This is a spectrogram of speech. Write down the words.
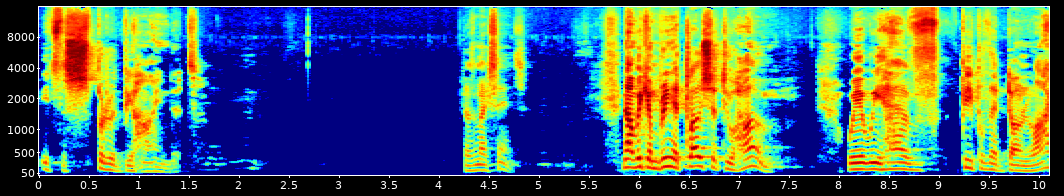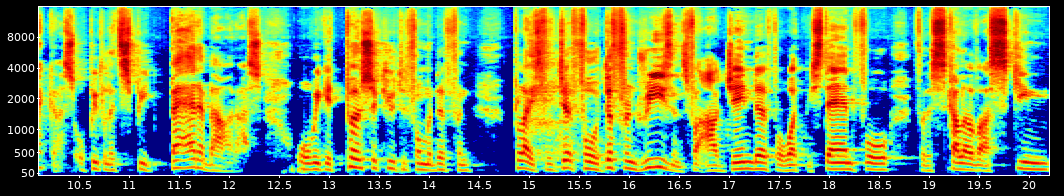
It's the spirit behind it. Doesn't make sense. Now we can bring it closer to home where we have people that don't like us or people that speak bad about us or we get persecuted from a different place for, for different reasons for our gender, for what we stand for, for the color of our skin,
